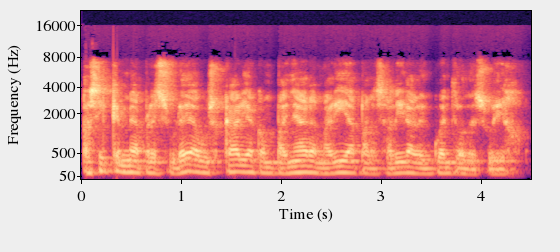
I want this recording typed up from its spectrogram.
Así que me apresuré a buscar y acompañar a María para salir al encuentro de su hijo.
